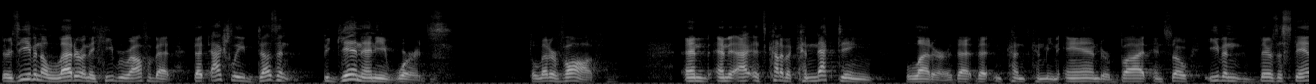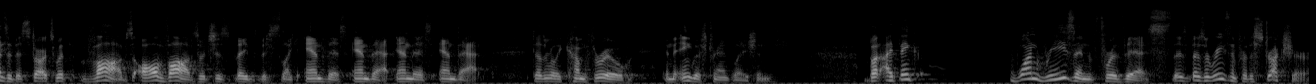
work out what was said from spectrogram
There's even a letter in the Hebrew alphabet that actually doesn't begin any words, the letter Vav. And, and it's kind of a connecting letter that, that can, can, mean and or but. And so even there's a stanza that starts with vavs, all vavs, which is they just like and this, and that, and this, and that. It doesn't really come through in the English translations. But I think one reason for this, there's, there's a reason for the structure.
